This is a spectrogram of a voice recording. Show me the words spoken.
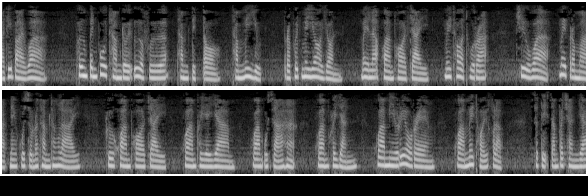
อธิบายว่า พึงเป็นผู้ทำโดยเอื้อเฟื้อทำติดต่อทำไม่หยุด ประพฤติไม่ย่อหย่อน ไม่ละความพอใจ ไม่ทอดทุระ ชื่อว่า ไม่ประมาทในกุศลธรรมทั้งหลาย คือความพอใจ ความพยายาม ความอุตสาหะ ความขยัน ความมีเรี่ยวแรง ความไม่ถอยกลับ สติสัมปชัญญะ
